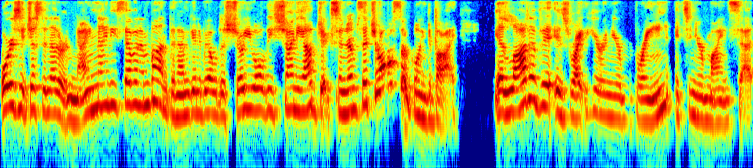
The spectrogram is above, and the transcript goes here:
Or is it just another 997 a month? And I'm going to be able to show you all these shiny object syndromes that you're also going to buy. A lot of it is right here in your brain. It's in your mindset,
